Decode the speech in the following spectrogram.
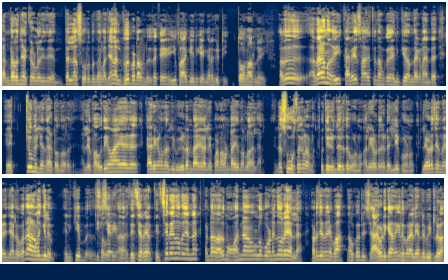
കണ്ടറിഞ്ഞോ ഒക്കെ ഉള്ള ഇത് എന്തെല്ലാം സുഹൃത്ത് ബന്ധങ്ങളാണ്. ഞാൻ അത്ഭുതപ്പെടാറുണ്ട്. ഇതൊക്കെ ഈ ഭാഗ്യം എനിക്ക് എങ്ങനെ കിട്ടി? തോന്നാറുണ്ട് എനിക്ക്. അത് അതാണ് ഈ കലയും സാഹിത്യം നമുക്ക് എനിക്ക് തന്നേക്കണ എന്റെ ഏറ്റവും വലിയ നേട്ടം എന്ന് പറഞ്ഞത് അല്ലെങ്കിൽ ഭൗതികമായ ഒരു കാര്യങ്ങളെന്ന് പറഞ്ഞാൽ വീടുണ്ടായോ അല്ലെങ്കിൽ പണം ഉണ്ടായോ എന്നുള്ളതല്ല. എന്റെ സുഹൃത്തുക്കളാണ്. ഇപ്പോൾ തിരുവനന്തപുരത്ത് പോകണു അല്ലെങ്കിൽ അവിടെ ഡൽഹി പോകണു അല്ലെങ്കിൽ അവിടെ ചെന്ന് കഴിഞ്ഞാൽ ഒരാളെങ്കിലും എനിക്ക് തിരിച്ചറിയാം തിരിച്ചറിയാന്ന് പറഞ്ഞാൽ എന്നെ കണ്ടാൽ അത് മോഹനാണല്ലോ പോകണമെന്ന് പറയാല്ല. അവിടെ ചെന്ന് കഴിഞ്ഞാൽ വാ നമുക്കൊരു ചായ കുടിക്കാന്നെങ്കിലും പറയാം. അല്ലെങ്കിൽ എന്റെ വീട്ടിൽ വാ.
